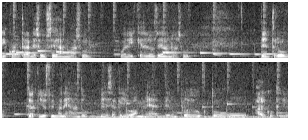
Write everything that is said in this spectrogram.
encontrar ese océano azul. Bueno, ¿y qué es el océano azul? Dentro del que yo estoy manejando, piensa que yo voy a manejar un producto o algo que yo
